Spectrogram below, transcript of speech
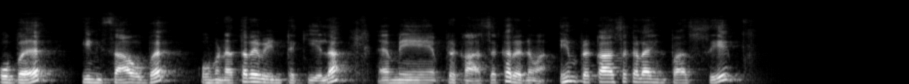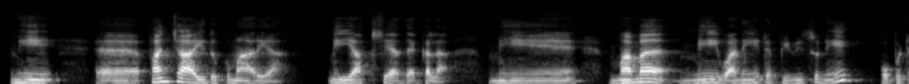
ඔබ ඒ නිසා ඔබ ඔහොම නතර වෙන්න කියලා මේ ප්‍රකාශ කරනවා. එහෙම ප්‍රකාශ කළයින් පස්සේ මේ පංචායුධ කුමාරයා මේ යක්ෂයා දැකලා මේ මම මේ වනයේට පිවිසුනේ ඔබට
